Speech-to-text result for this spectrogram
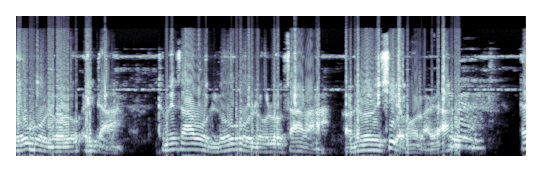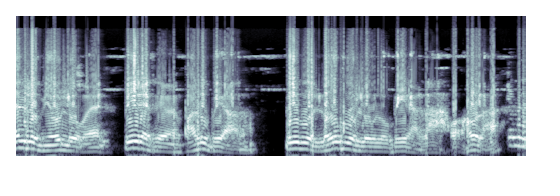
လိုးကိုလိုးလို့အိတ်တာ။ သမင်းစားဖို့လိုးကိုလိုးလို့စားတာ။ဒါလိုလိုရှိတယ်မဟုတ်လားဗျာဒီမှာ။အဲ့ဒီလိုမျိုးလို့ပဲပေးတယ်ဆိုရင်ဘာလို့ပေးရအောင်။ပေးဖို့လိုးကိုလိုးလို့ပေးတာလား။ဟုတ်ဟုတ်လားဒီမှာ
